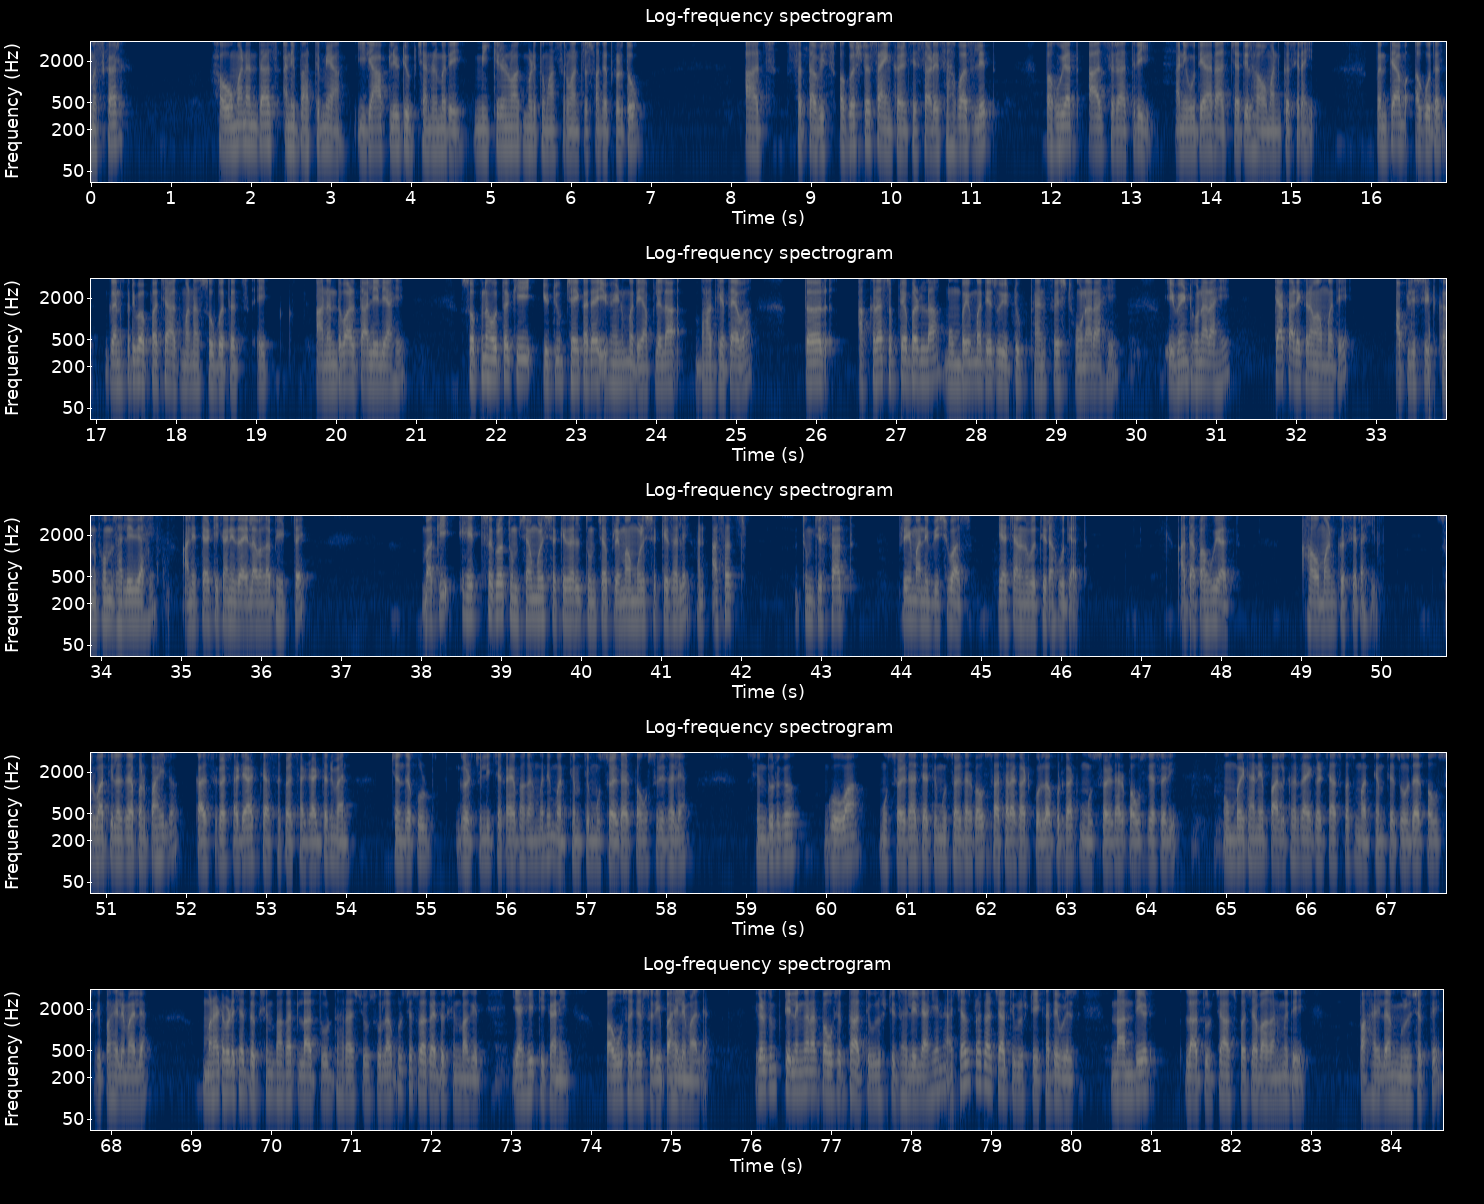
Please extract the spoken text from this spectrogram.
नमस्कार. हवामान अंदाज आणि बातम्या या आपल्या यूट्यूब चॅनलमध्ये मी किरण वाघमडे तुम्हा सर्वांचं स्वागत करतो. आज सत्तावीस ऑगस्ट सायंकाळचे साडेसहा वाजलेत. पाहूयात आज रात्री आणि उद्या राज्यातील हवामान कसे राहील. पण त्या अगोदर गणपती बाप्पाच्या आगमनासोबतच एक आनंद वार्ता आलेली आहे. स्वप्न होतं की यूट्यूबच्या एखाद्या इव्हेंटमध्ये आपल्याला भाग घेता यावा. तर अकरा सप्टेंबरला मुंबईमध्ये जो यूट्यूब फॅन फेस्ट होणार आहे इव्हेंट होणार आहे. त्या कार्यक्रमामध्ये आपली सीट कन्फर्म झालेली आहे आणि त्या ठिकाणी जायला मला भेटतं आहे बाकी हे सगळं तुमच्यामुळे शक्य झाले तुमच्या प्रेमामुळे शक्य झाले आणि असाच तुमचे साथ प्रेम आणि विश्वास या चॅनलवरती राहू द्यात. आता पाहूयात हवामान कसे राहील. सुरुवातीला जर आपण पाहिलं काल सकाळ साडेआठ ते सकाळ साडेआठ दरम्यान चंद्रपूर गडचिरोलीच्या काही भागांमध्ये मध्यम ते मुसळधार पाऊस सुरू झाल्या सिंधुदुर्ग गोवा मुसळधार ते मुसळधार पाऊस सातारा घाट कोल्हापूर घाट मुसळधार पाऊसच्या सरी मुंबई ठाणे पालघर रायगडच्या आसपास मध्यम ते जोरदार पाऊस सरी पाहायला मिळाल्या. मराठवाड्याच्या दक्षिण भागात लातूर धाराशिव सोलापूरच्या सुद्धा काही दक्षिण भागेत याही ठिकाणी पावसाच्या सरी पाहायला मिळाल्या. इकडे तुम्ही तेलंगणात पाहू शकता अतिवृष्टी झालेली आहे आणि अशाच प्रकारची अतिवृष्टी एखाद्या वेळेस नांदेड लातूरच्या आसपासच्या भागांमध्ये पाहायला मिळू शकते.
